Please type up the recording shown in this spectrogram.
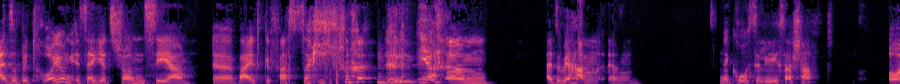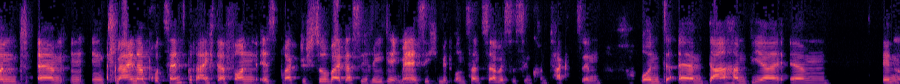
Also Betreuung ist ja jetzt schon sehr äh, weit gefasst, sag ich mal. Mhm, ja. ähm, also wir haben ähm, eine große Leserschaft und ähm, ein, ein, kleiner Prozentbereich davon ist praktisch so weit, dass sie regelmäßig mit unseren Services in Kontakt sind. Und ähm, da haben wir ähm, in,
